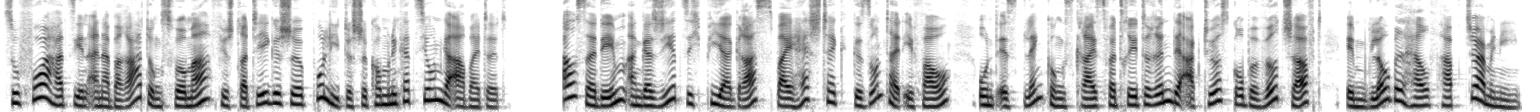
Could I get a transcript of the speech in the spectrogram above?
Zuvor hat sie in einer Beratungsfirma für strategische politische Kommunikation gearbeitet. Außerdem engagiert sich Pia Grass bei Hashtag Gesundheit e.V. und ist Lenkungskreisvertreterin der Akteursgruppe Wirtschaft im Global Health Hub Germany.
